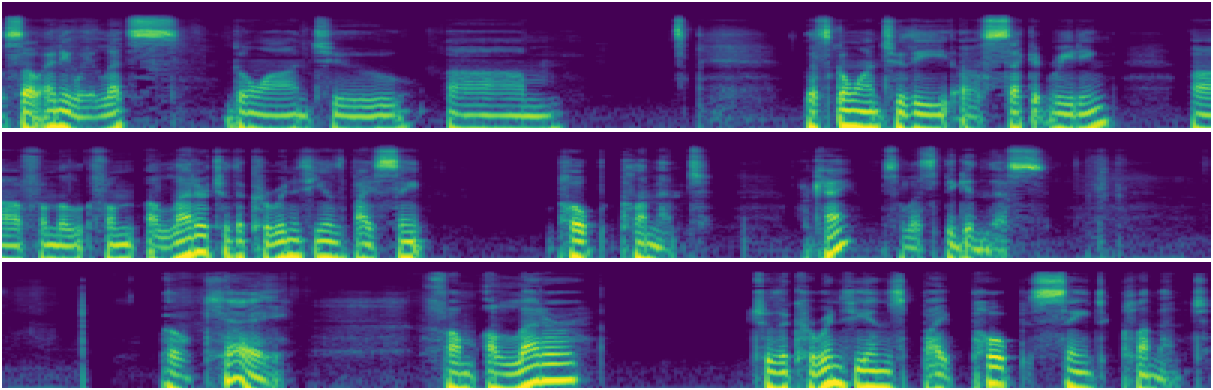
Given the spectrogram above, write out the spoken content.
So anyway, let's go on to um, let's go on to the uh, second reading uh, from the from a letter to the Corinthians by Saint Pope Clement. Okay, so let's begin this. Okay, from a letter to the Corinthians by Pope Saint Clement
